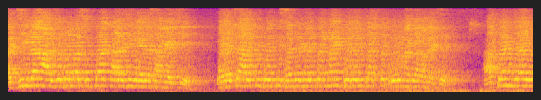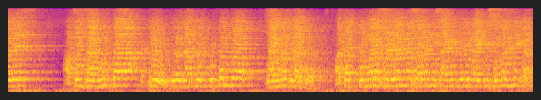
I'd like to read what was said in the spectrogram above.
आजीला आजोबाला सुद्धा काळजी घ्यायला सांगायची. घराच्या अवतीभोवती संध्याकाळी त्यांनाही फिरून जास्त फिरू नका म्हणायचे. आपण ज्या वेळेस आपण जागरूकता ठेवू तर आपलं कुटुंब जागृत राहतं. आता तुम्हाला सगळ्यांना सरांनी सांगितलेली माहिती समजली का?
